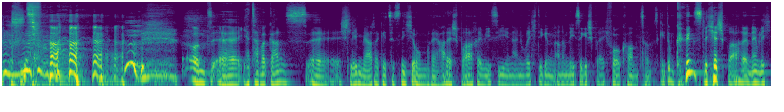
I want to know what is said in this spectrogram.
und äh, jetzt aber ganz äh, schlimm, ja, da geht es jetzt nicht um reale Sprache, wie sie in einem richtigen Anamnesegespräch vorkommt, sondern es geht um künstliche Sprache, nämlich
